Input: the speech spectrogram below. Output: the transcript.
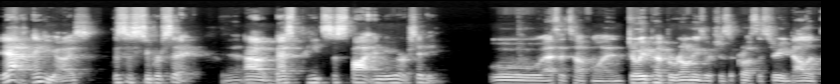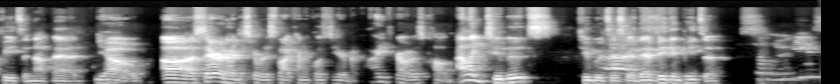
Yeah, thank you guys. This is super sick. Yeah. Uh, best pizza spot in New York City. Ooh, that's a tough one. Joey Pepperoni's, which is across the street, dollar pizza, not bad. Yo, uh, Sarah and I discovered a spot kind of close to here, but I already forgot what it's called. I like Two Boots, Two Boots is good. They have vegan pizza. Salugis?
